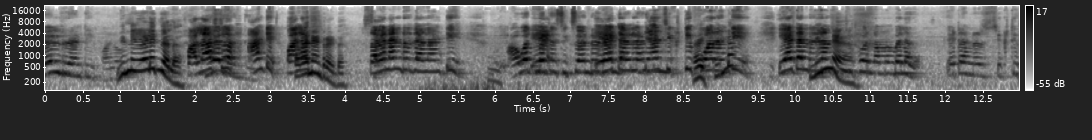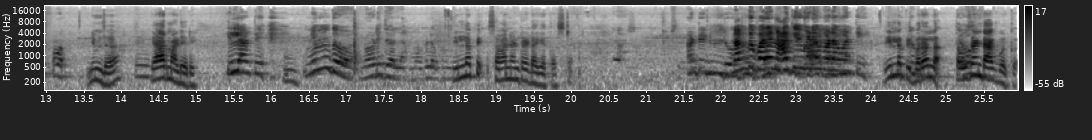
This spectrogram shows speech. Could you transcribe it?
ಹೇಳ್ರಿ ಆಂಟಿ ನಿನ್ನೆ ಹೇಳಿದ್ನಲ್ಲ? Followers aunty. Seven hundred seven hundred ಅಲ್ಲ ಆಂಟಿ. ಅವತ್ತು ಮತ್ತೆ six hundred eight hundred and sixty four aunty eight hundred ನಿನ್ನೆ? ಸಿಕ್ಸ್ಟಿ ಫೋರ್ ನಮ್ಮ ಮೊಬೈಲಾಗ ಏಟ್ ಹಂಡ್ರೆಡ್ ಸಿಕ್ಸ್ಟಿ ಫೋರ್ ನಿಮ್ದು? ಯಾರು ಮಾಡ್ಯಾರಿ? ಇಲ್ಲ ಆಂಟಿ ನಿಮ್ದು ನೋಡಿದ್ವಲ್ಲ ಮೊಬೈಲ್ ಇಲ್ಲಪ್ಪಿ ಸೆವೆನ್ ಹಂಡ್ರೆಡ್ ಆಗೈತೆ ಅಷ್ಟೇ. ಆಂಟಿ ನಿಮ್ದು? ನಮ್ದು ಬರೀ ನಾಲ್ಕೇ ವಿಡಿಯೋ ಮಾಡವ ಆಂಟಿ. ಇಲ್ಲಪ್ಪಿ ಬರಲ್ಲ. ತೌಸಂಡ್ ಆಗ್ಬೇಕು.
